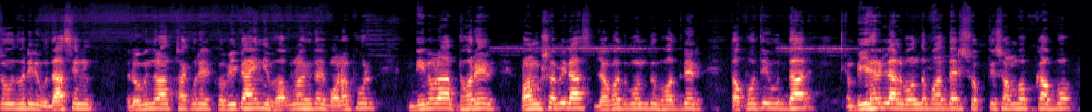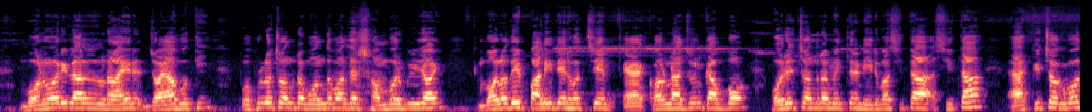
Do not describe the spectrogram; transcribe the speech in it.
চৌধুরীর উদাসীন, রবীন্দ্রনাথ ঠাকুরের কবি কাহিনী ভগ্নহৃদয় বনফুল, দীননাথ ধরের কংসবিনাশ, জগৎবন্ধু ভদ্রের তপতি উদ্ধার, বিহারীলাল বন্দ্যোপাধ্যায়ের শক্তি সম্ভব কাব্য বনোয়ারিলাল রায়ের জয়াবতী, প্রফুল্লচন্দ্র বন্দ্যোপাধ্যায়ের সম্বর বিজয়, বলদেব পালিদের হচ্ছে কর্ণার্জুন কাব্য, হরিশ্চন্দ্র মিত্রের নির্বাসিতা সীতা আহ, কৃচকবধ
